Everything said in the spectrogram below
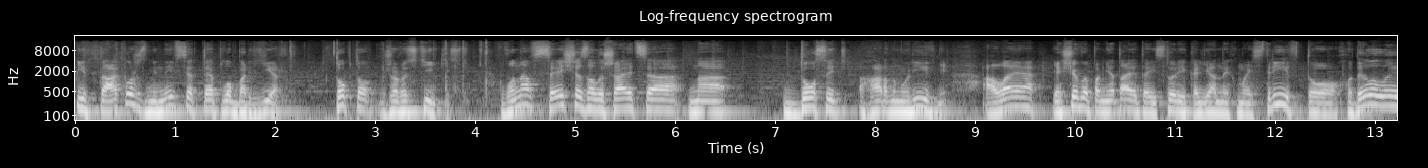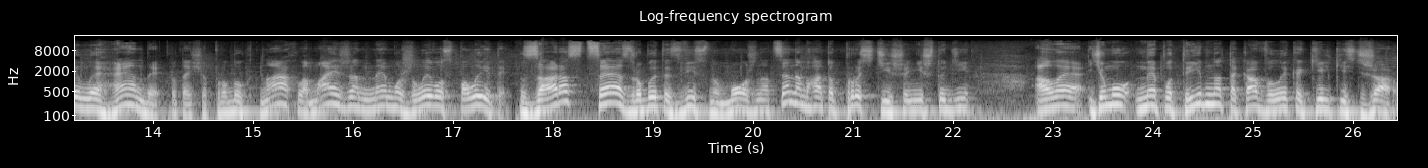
І також змінився теплобар'єр, тобто жаростійкість. Вона все ще залишається на досить гарному рівні. Але якщо ви пам'ятаєте історії кальянних майстрів, то ходили легенди про те, що продукт нахла майже неможливо спалити. Зараз це зробити, звісно, можна. Це набагато простіше ніж тоді, але йому не потрібна така велика кількість жару.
